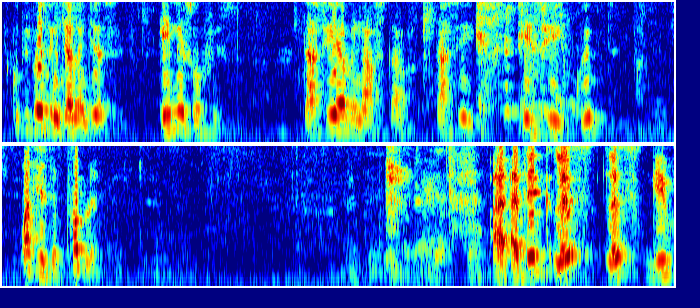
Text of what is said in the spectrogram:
He could be facing challenges in his office. Does he have enough staff? Does he, is he equipped? What is the problem? I, I think let's, let's give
